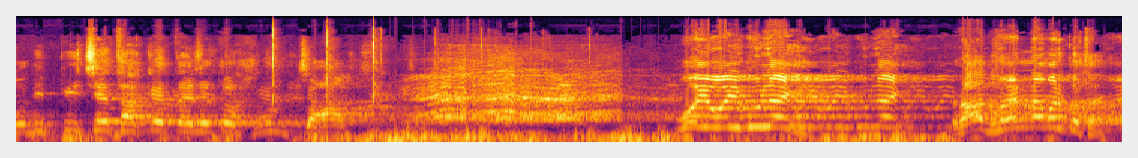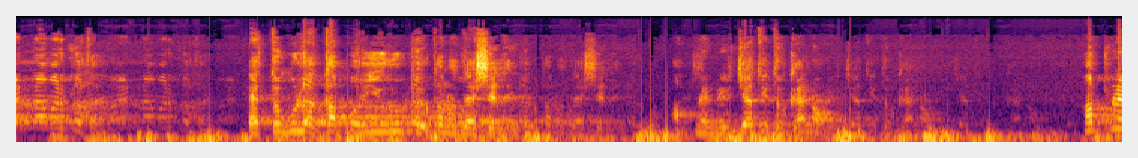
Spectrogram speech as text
যদি পিছে থাকে তাহলে তো ফুল চাপ ওই ওইগুলাই। রাগ হয় না আমার কথায়? এতগুলা কাপড় ইউরোপের কোনো দেশে নেই। আপনি নির্যাতিত কেন? আপনি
